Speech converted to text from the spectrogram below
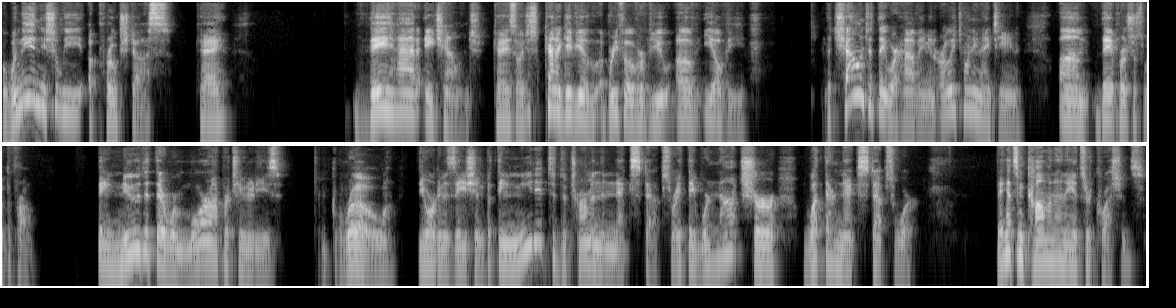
But when they initially approached us, okay, they had a challenge. Okay. So I just kind of gave you a brief overview of ELV. The challenge that they were having in early 2019, um, they approached us with the problem. They knew that there were more opportunities to grow the organization, but they needed to determine the next steps, right? They were not sure what their next steps were. They had some common unanswered questions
